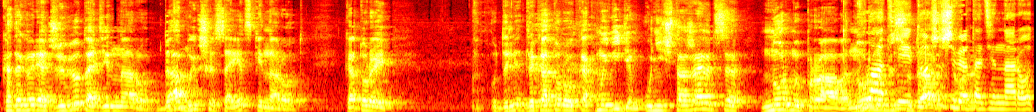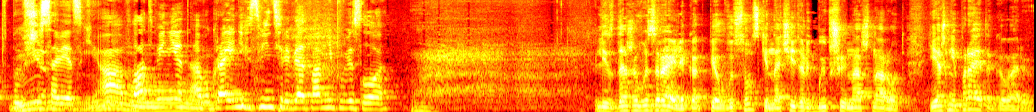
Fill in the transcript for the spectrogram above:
когда говорят, живет один народ, да, бывший советский народ, который для, которого, как мы видим, уничтожаются нормы права, В нормы Латвии тоже живет один народ, бывший Нет, советский. А в ну- Латвии нет, а в Украине, извините, ребят, вам не повезло. Лиз, даже в Израиле, как пел Высоцкий, на четверть бывший наш народ. Я же не про это говорю.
